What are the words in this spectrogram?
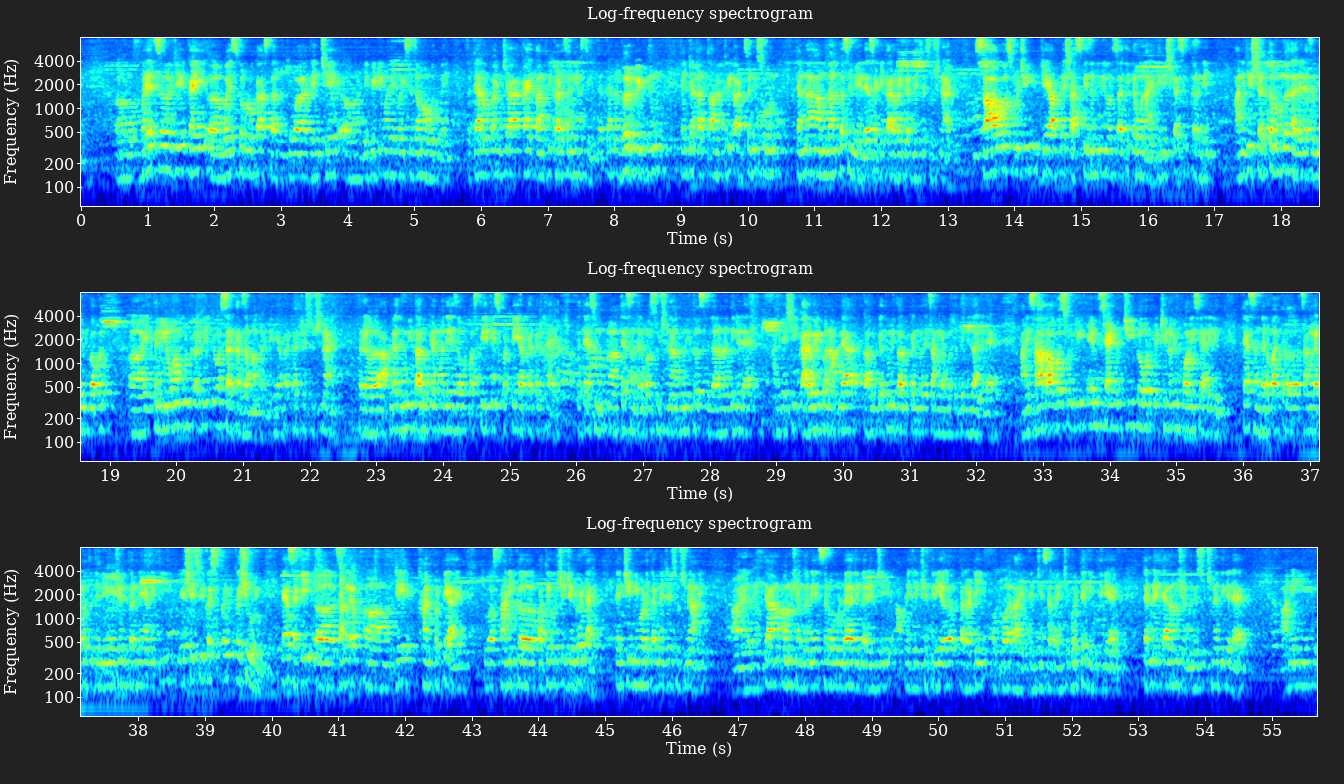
बरेच जे काही वयस्कर लोक असतात किंवा ज्यांचे डीबीटीमध्ये पैसे जमा होत नाही तर त्या लोकांच्या काय तांत्रिक अडचणी असतील तर त्यांना घर भेट देऊन त्यांच्या तांत्रिक अडचणी सोडून त्यांना अनुदान कसं मिळेल यासाठी कारवाई करण्याच्या सूचना आहेत सहा ऑगस्ट रोजी जे आपल्या शासकीय जमिनीवरचं अतिक्रमण आहे ते निष्कासित करणे आणि जे शर्तभंग झालेल्या जमिनीबाबत एक तर नियमांकूल करणे किंवा सरकार जमा करणे या प्रकारच्या सूचना आहेत तर आपल्या दोन्ही तालुक्यांमध्ये जवळपास तेहतीस पट्टी या प्रकारच्या आहेत. तर त्या सं- त्या संदर्भात सूचना दोन्ही तहसीलदारांना दिलेल्या आहेत आणि त्याची कारवाई पण आपल्या तालुक्यात दोन्ही तालुक्यांमध्ये चांगल्या पद्धतीने झालेली आहे. आणि सात ऑगस्ट रोजी एम स्टँडची गव्हर्नमेंटची नवीन पॉलिसी आलेली त्या संदर्भात चांगल्या पद्धतीने नियोजन करणे आणि ती यशस्वी कशी कशी होईल यासाठी चांगल्या जे खानपट्टी आहेत किंवा स्थानिक पातळीवरचे जे गट आहेत त्यांची निवड करण्याची सूचना आहे आणि त्या अनुषंगाने सर्व मंडळ अधिकाऱ्यांची आपले जे क्षेत्रीय तलाठी कोतवाल आहेत त्यांची सगळ्यांची बैठक घेतलेली आहे. त्यांनी त्या अनुषंगाने सूचना दिलेल्या आहेत. आणि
